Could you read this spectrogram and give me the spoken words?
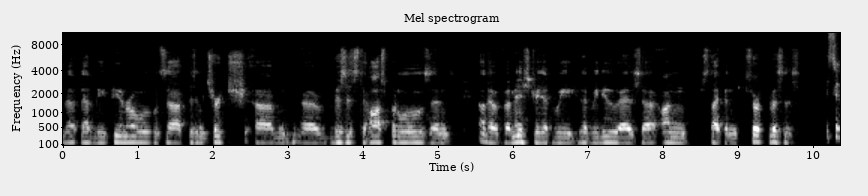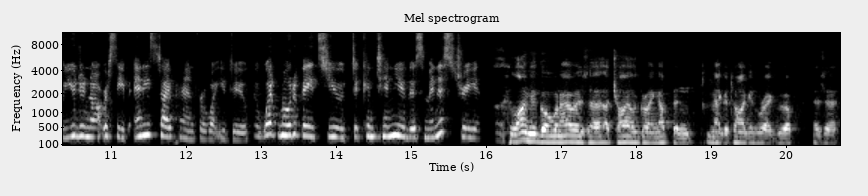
that, that'd be funerals, uh, visiting church, um, uh, visits to hospitals, and of ministry that we that we do as on stipend services so you do not receive any stipend for what you do. What motivates you to continue this ministry? Long ago, when I was a, child growing up in Manigotagan, where I grew up as a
